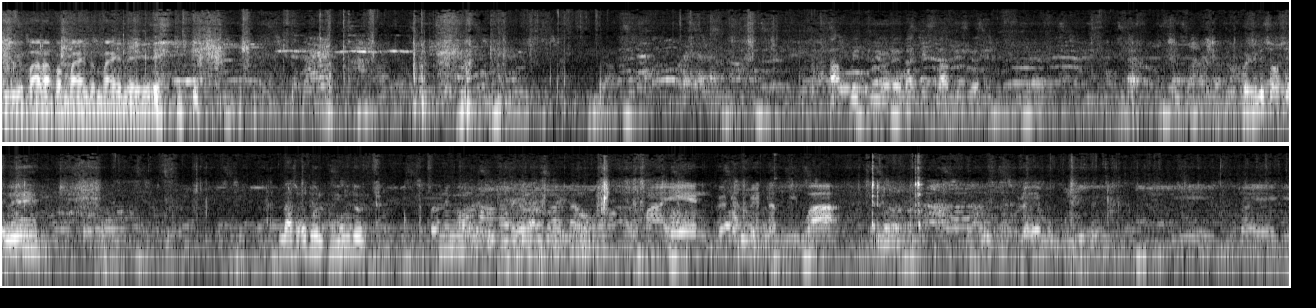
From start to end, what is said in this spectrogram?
Di para pemain-pemain ini. Tak video nih tak status ya. Bang ini sosok ini. Enggak sok dulu, ini dulu. Main bedat-bedat iwak boleh mukul iki saya iki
